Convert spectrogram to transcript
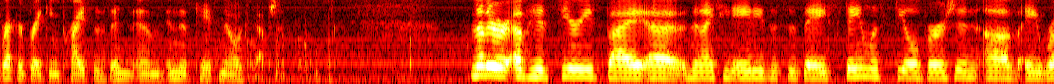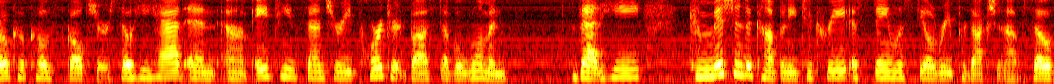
record breaking prices, and um, in this case, no exception. Another of his series by uh, the 1980s, this is a stainless steel version of a Rococo sculpture. So he had an um, 18th century portrait bust of a woman that he commissioned a company to create a stainless steel reproduction of. So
